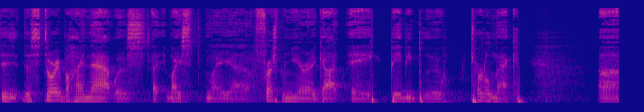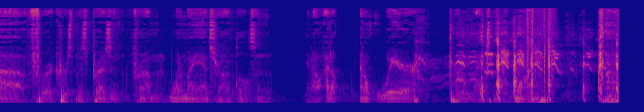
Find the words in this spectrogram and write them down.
the the story behind that was uh, my my uh, freshman year. I got a baby blue turtleneck uh, for a Christmas present from one of my aunts or uncles, and you know I don't I don't wear turtlenecks. one.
